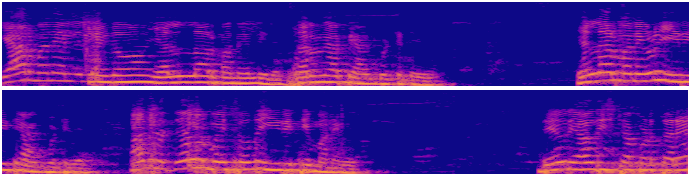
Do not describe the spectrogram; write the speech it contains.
ಯಾರ ಮನೆಯಲ್ಲಿಲ್ಲ ಇದು? ಎಲ್ಲರ ಮನೆಯಲ್ಲಿದೆ ಸರ್ವ್ಯಾಪಿ ಆಗಿಬಿಟ್ಟಿದೆ ಇದು ಎಲ್ಲರ ಮನೆಗಳು ಈ ರೀತಿ ಆಗಿಬಿಟ್ಟಿದೆ. ಆದರೆ ದೇವರು ಬಯಸೋದು ಈ ರೀತಿ ಮನೆಗಳು. ದೇವ್ರು ಯಾವ್ದು ಇಷ್ಟಪಡ್ತಾರೆ?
